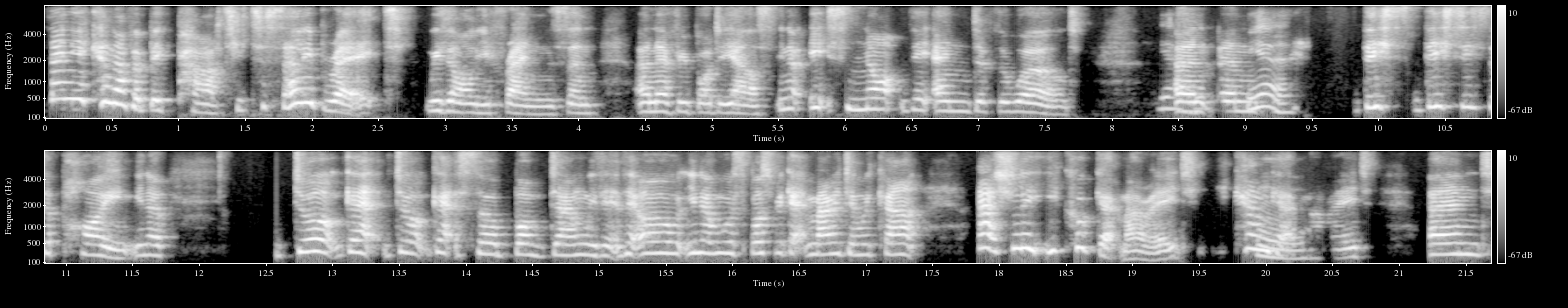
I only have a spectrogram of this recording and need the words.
then you can have a big party to celebrate with all your friends and and everybody else. You know it's not the end of the world. Yeah. and and yeah. this this is the point you know don't get don't get so bogged down with it think oh you know we're supposed to be getting married and we can't. Actually you could get married. You can get hmm. married. And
